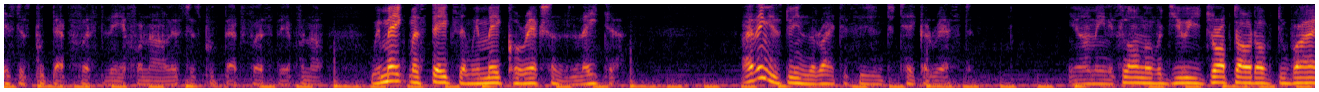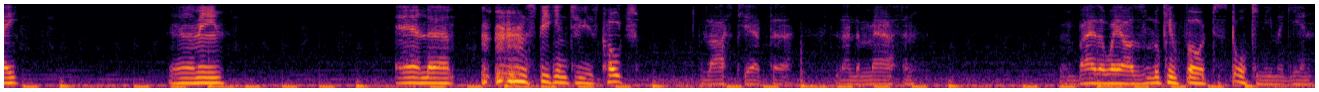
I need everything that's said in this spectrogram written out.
let's just put that first there for now let's just put that first there for now we make mistakes and we make corrections later I think he's doing the right decision to take a rest you know what I mean it's long overdue he dropped out of Dubai you know what I mean and uh, speaking to his coach last year at the London Marathon and by the way I was looking forward to stalking him again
